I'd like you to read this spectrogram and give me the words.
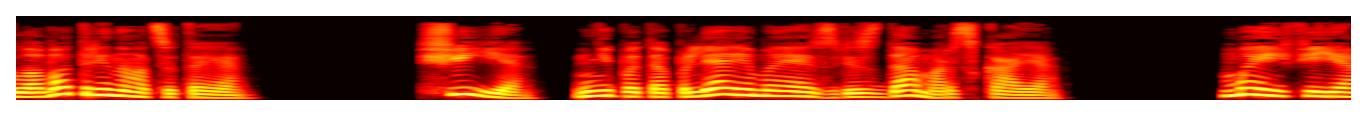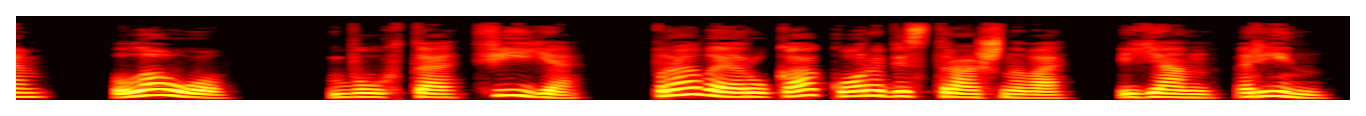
Глава 13. Фия, непотопляемая звезда морская. Мэйфия, Лао, бухта Фия, правая рука кора бесстрашного, Ян Рин.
